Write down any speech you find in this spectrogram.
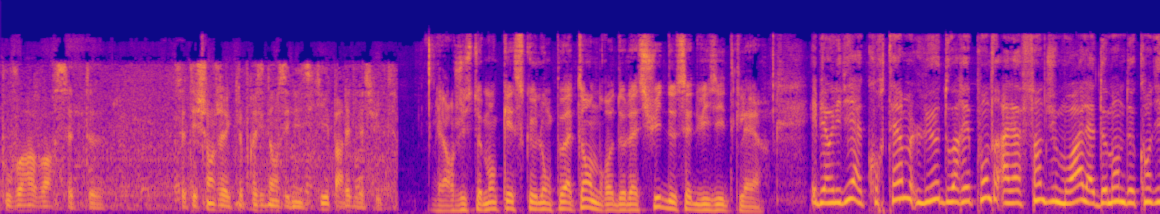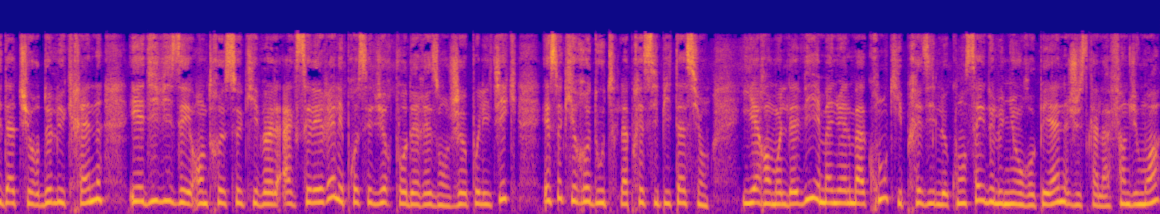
pouvoir avoir cet échange avec le président Zelensky et parler de la suite. Alors justement, qu'est-ce que l'on peut attendre de la suite de cette visite, Claire? Eh bien, Olivier, à court terme, l'UE doit répondre à la fin du mois à la demande de candidature de l'Ukraine et est divisée entre ceux qui veulent accélérer les procédures pour des raisons géopolitiques et ceux qui redoutent la précipitation. Hier, en Moldavie, Emmanuel Macron, qui préside le Conseil de l'Union européenne jusqu'à la fin du mois,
